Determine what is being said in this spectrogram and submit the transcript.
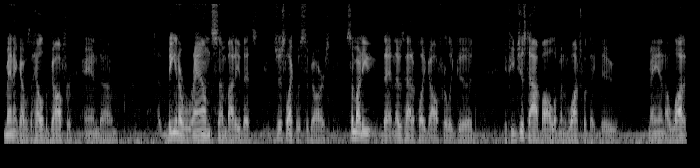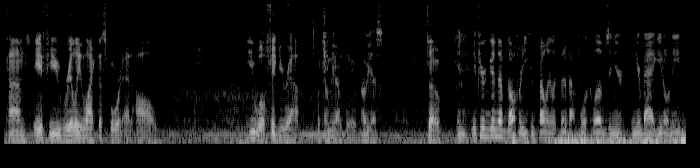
man. That guy was a hell of a golfer, and um, being around somebody that's just like with cigars, somebody that knows how to play golf really good. If you just eyeball them and watch what they do, man, a lot of times, if you really like the sport at all, you will figure out what you Oh, need yeah. to do. Oh yes. So, And if you're a good enough golfer, you could probably only put about four clubs in your in your bag. You don't need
